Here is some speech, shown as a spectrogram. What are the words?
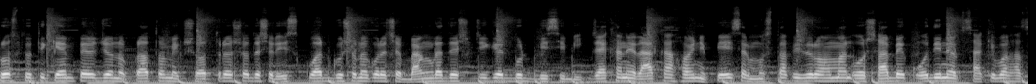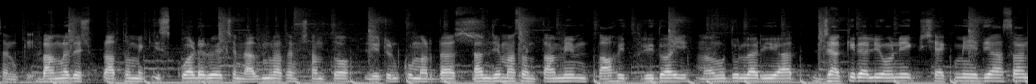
প্রস্তুতি ক্যাম্পের জন্য প্রাথমিক সতেরো সদস্যের স্কোয়াড ঘোষণা করেছে বাংলাদেশ ক্রিকেট বোর্ড বিসিবি, যেখানে রাখা হয়নি পেসার মুস্তাফিজুর রহমান ও সাবেক অধিনায়ক সাকিব আল হাসানকে। বাংলাদেশ প্রাথমিক স্কোয়াডে রয়েছে নাজমুল হাসান শান্ত, লিটন কুমার দাস, তানজিম হাসান, তামিম, তাহিদ হৃদয়, মাহমুদুল্লাহ রিয়াদ জাকির আলী অনিক, শেখ মেহেদি হাসান,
